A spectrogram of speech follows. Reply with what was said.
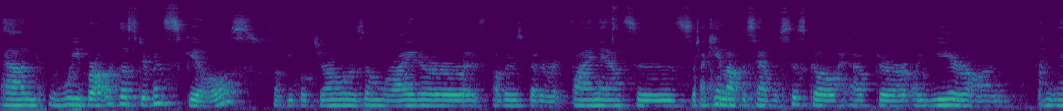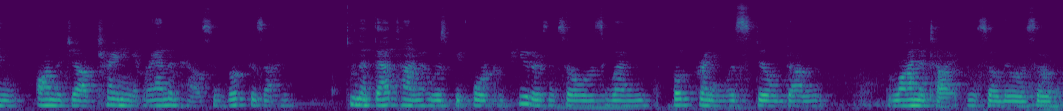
and we brought with us different skills. Some people journalism, writer, others better at finances. I came out to San Francisco after a year on in on the job training at Random House in book design. And at that time it was before computers and so it was when book printing was still done linotype and so there was a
